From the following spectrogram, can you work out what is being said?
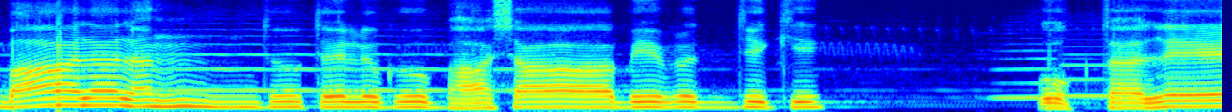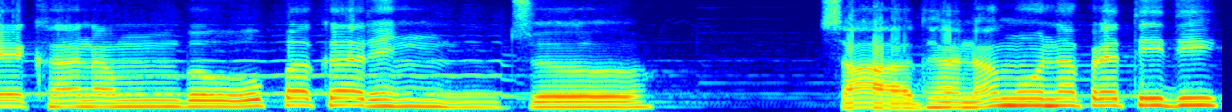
బాలలందు తెలుగు భాషాభివృద్ధికి ఉక్త లేఖనంబు ఉపకరించు. సాధనమున ప్రతిది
